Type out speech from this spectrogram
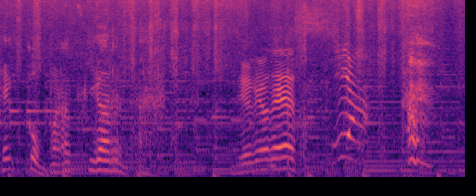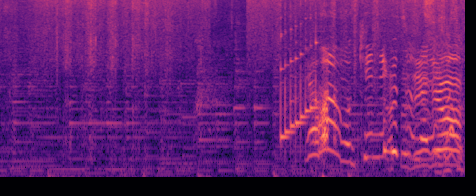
結構ばらつきがあるんだ10秒です。いや。やばいもう筋肉あと10痛にな秒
